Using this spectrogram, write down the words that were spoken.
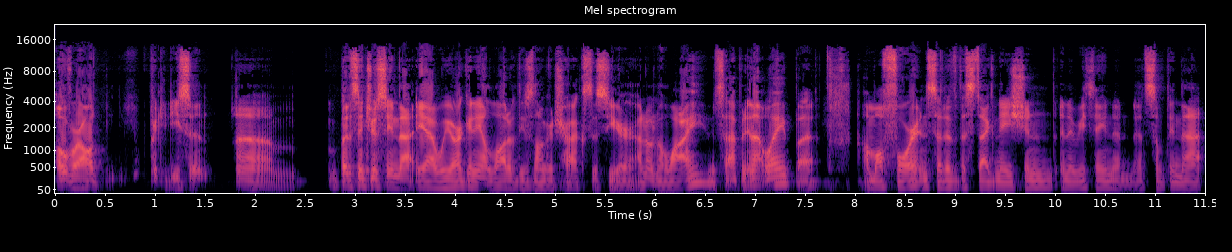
overall pretty decent. Um, but it's interesting that yeah, we are getting a lot of these longer tracks this year. I don't know why it's happening that way, but I'm all for it instead of the stagnation and everything. And that's something that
